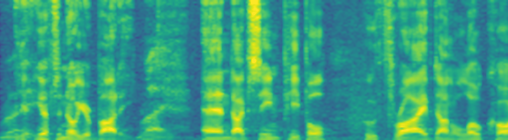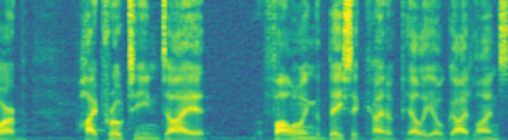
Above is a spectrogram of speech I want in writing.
You- Right. You have to know your body. Right. And I've seen people who thrived on a low carb, high protein diet, following the basic kind of paleo guidelines.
